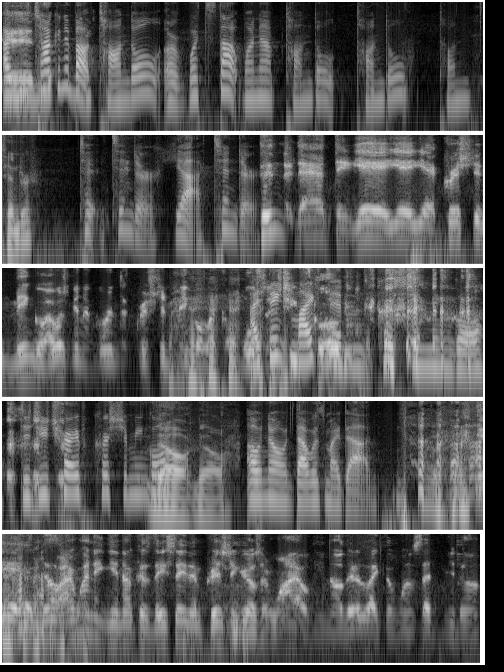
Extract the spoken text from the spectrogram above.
Are you talking about Tondel or what's that one app? Tondel, Tondel, Ton, Tinder? T- Tinder. Yeah, Tinder. Tinder, that thing, yeah, yeah, yeah. Christian Mingle. I was gonna go into Christian Mingle like a wolf I think sheep's Mike clothing. did Christian Mingle. Did you try Christian Mingle? No, no. Oh no, that was my dad. yeah, no, I want to, you know, because they say them Christian girls are wild. You know, they're like the ones that, you know.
